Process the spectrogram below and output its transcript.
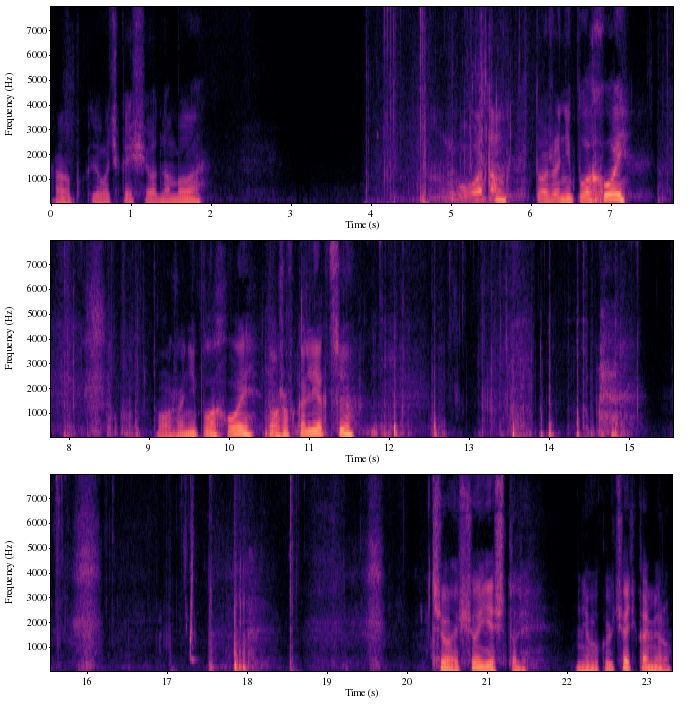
Сразу поклевочка еще одна была. Вот он, тоже неплохой. Тоже неплохой, тоже в коллекцию. Че, еще есть что ли? Не выключать камеру.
